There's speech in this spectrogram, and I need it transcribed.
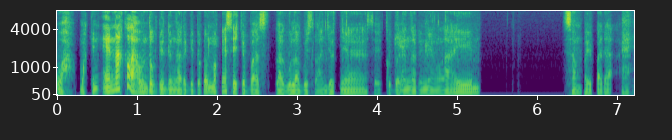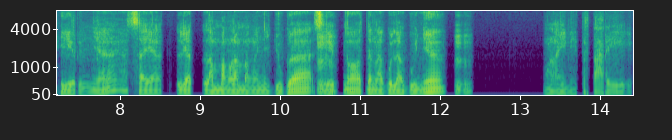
wah makin enak lah untuk didengar gitu kan makanya saya coba lagu-lagu selanjutnya saya coba Oke. dengerin yang lain sampai pada akhirnya saya lihat lambang-lambangannya juga Mm-mm. Slipknot dan lagu-lagunya Mm-mm. mulai ini tertarik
